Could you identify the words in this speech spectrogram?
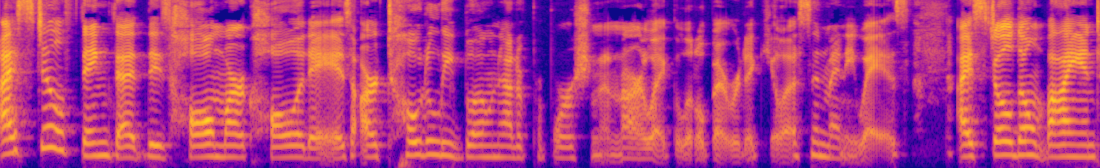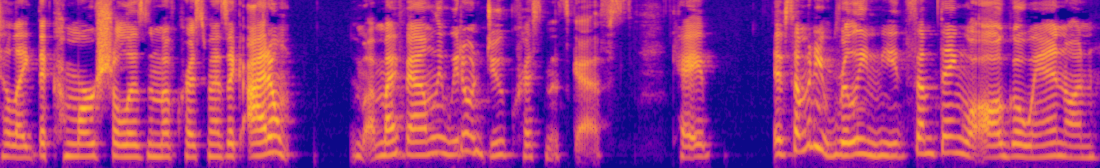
I still think that these Hallmark holidays are totally blown out of proportion and are like a little bit ridiculous in many ways. I still don't buy into like the commercialism of Christmas. Like, I don't, my family, we don't do Christmas gifts. Okay. If somebody really needs something, we'll all go in on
